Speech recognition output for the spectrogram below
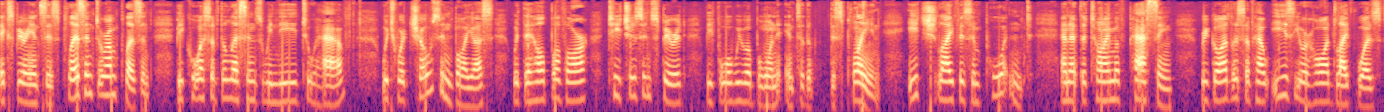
experiences, pleasant or unpleasant, because of the lessons we need to have, which were chosen by us with the help of our teachers in spirit before we were born into the, this plane. Each life is important, and at the time of passing, regardless of how easy or hard life was,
